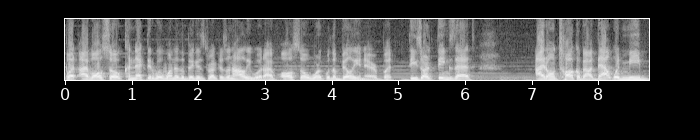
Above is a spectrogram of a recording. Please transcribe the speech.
but I've also connected with one of the biggest directors in Hollywood. I've also worked with a billionaire, but these are things that I don't talk about. That would me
